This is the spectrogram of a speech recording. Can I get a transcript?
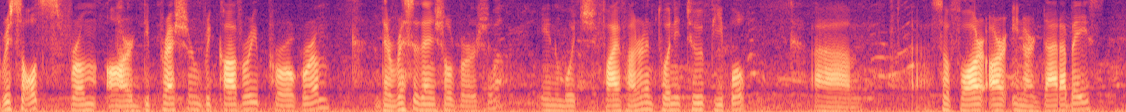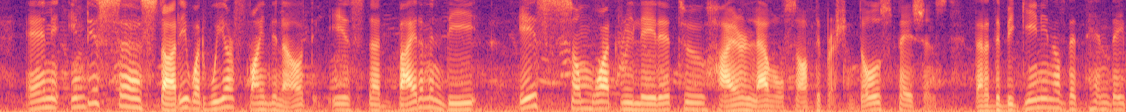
results from our depression recovery program, the residential version, in which 522 people um, uh, so far are in our database. And in this uh, study, what we are finding out is that vitamin D is somewhat related to higher levels of depression. Those patients that at the beginning of the 10 day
